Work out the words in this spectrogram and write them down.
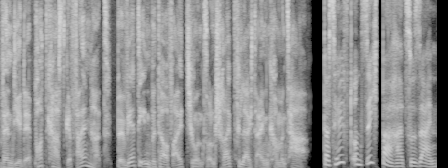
Wenn dir der Podcast gefallen hat, bewerte ihn bitte auf iTunes und schreib vielleicht einen Kommentar. Das hilft uns sichtbarer zu sein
